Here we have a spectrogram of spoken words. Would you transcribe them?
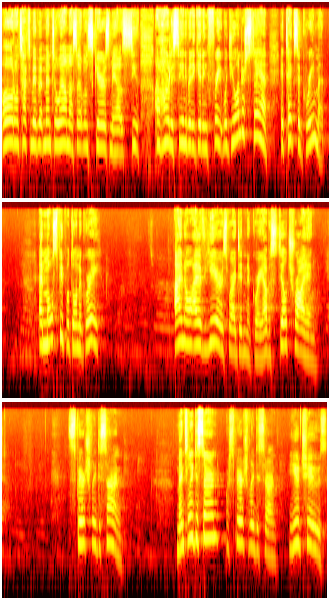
Oh, don't talk to me about mental illness. That one scares me. I, see, I hardly see anybody getting free. Would you understand? It takes agreement. And most people don't agree. I know I have years where I didn't agree. I was still trying. Spiritually discern. Mentally discern or spiritually discern? You choose.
